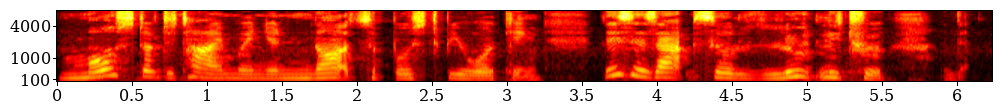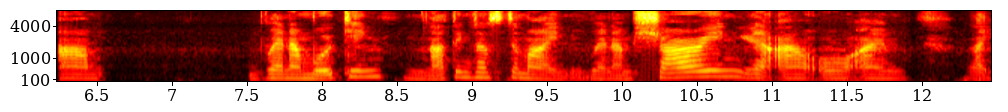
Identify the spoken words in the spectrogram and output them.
most of the time when you're not supposed to be working. This is absolutely true. Um, when I'm working, nothing comes to mind. When I'm showering or I'm like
